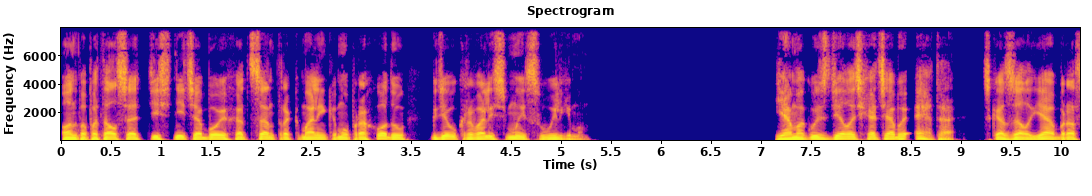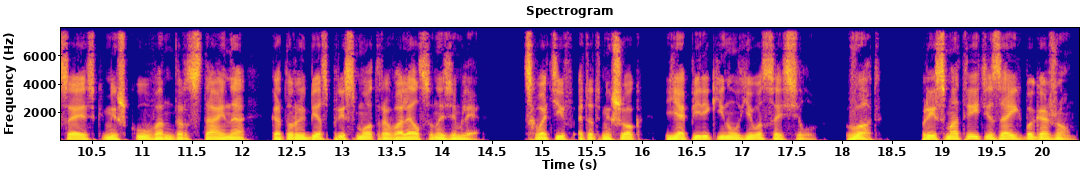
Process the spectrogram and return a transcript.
Он попытался оттеснить обоих от центра к маленькому проходу, где укрывались мы с Уильямом. «Я могу сделать хотя бы это», — сказал я, бросаясь к мешку Вандерстайна, который без присмотра валялся на земле. Схватив этот мешок, я перекинул его Сесилу. «Вот, присмотрите за их багажом.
